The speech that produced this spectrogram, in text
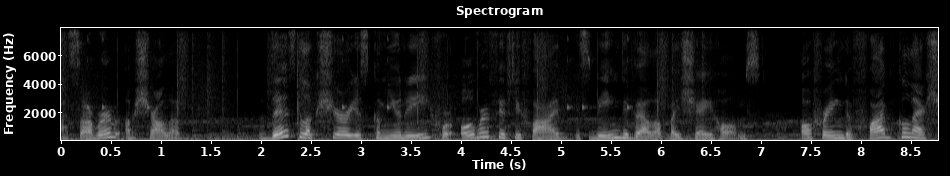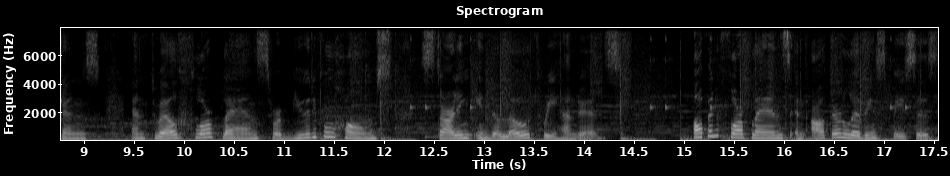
a suburb of Charlotte. This luxurious community for over 55 is being developed by Shea Homes, offering the 5 collections and 12 floor plans for beautiful homes starting in the low 300s. Open floor plans and outdoor living spaces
